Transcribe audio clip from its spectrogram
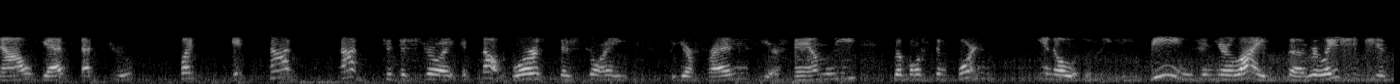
now. Yes, that's true. But it's not not to destroy. It's not worth destroying your friends, your family. The most important, you know, beings in your life, the relationships,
